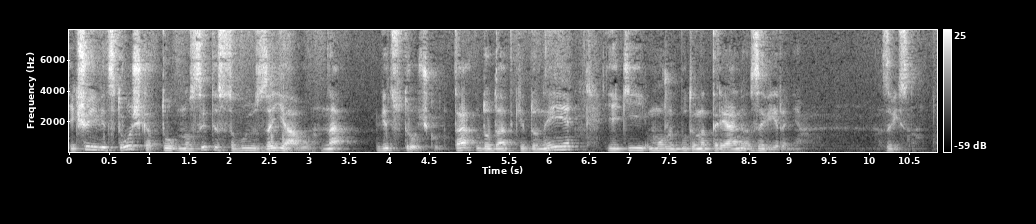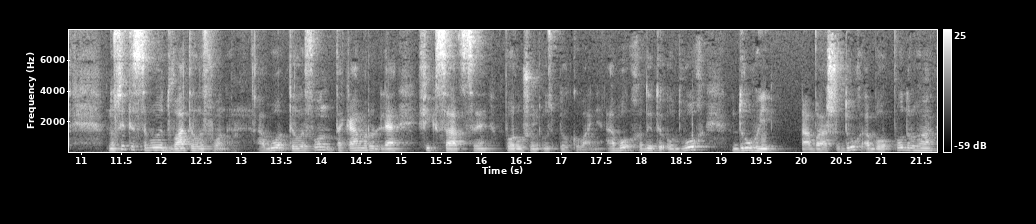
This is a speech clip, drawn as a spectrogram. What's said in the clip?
Якщо є відстрочка, то носити з собою заяву на відстрочку та додатки до неї, які можуть бути нотаріально завірені. Звісно. Носити з собою два телефони. Або телефон та камеру для фіксації порушень у спілкуванні, або ходити удвох, другий ваш друг або подруга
